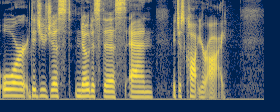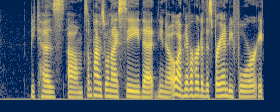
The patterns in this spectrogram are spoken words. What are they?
Or did you just notice this and it just caught your eye? Because um, sometimes when I see that, you know, oh, I've never heard of this brand before, it,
